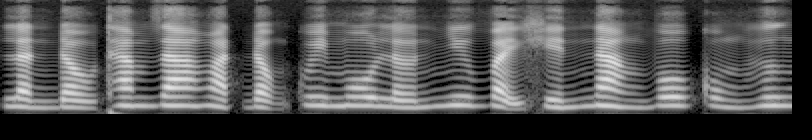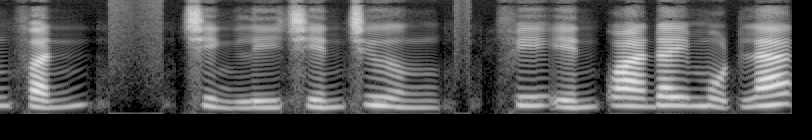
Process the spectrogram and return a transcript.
Lần đầu tham gia hoạt động quy mô lớn như vậy khiến nàng vô cùng hưng phấn. Chỉnh lý chiến trường, Phi Yến qua đây một lát.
